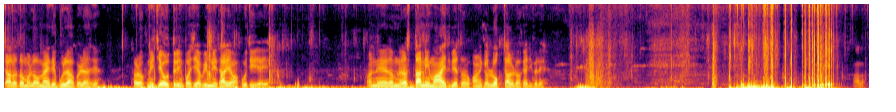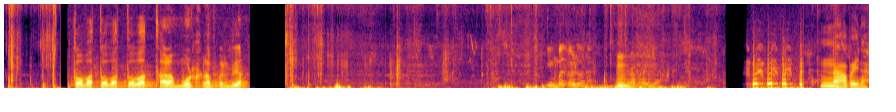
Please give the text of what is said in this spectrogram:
ચાલો તો મતલબ માહિતી ભૂલા પડ્યા છે. થોડોક નીચે ઉતરીને પછી આ ભીમની થાળીમાં પૂછી જઈએ. અને તમને રસ્તાની માહિતી દેતો કારણ કે લોક ચાલુ રાખે જ પહેલાં તોબા તોબા તોબા તારા મૂડ ખરાબ કરી દીધા. ગિમ્બલ પડ્યું ને? ના ભાઈ ના.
